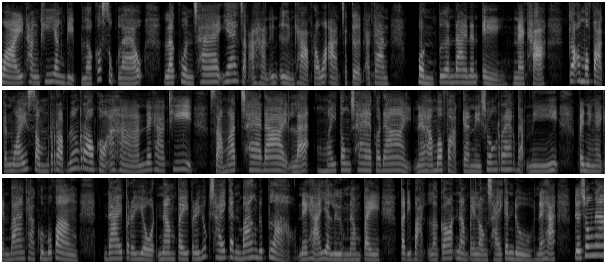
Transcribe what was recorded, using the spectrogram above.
ไว้ทั้งที่ยังดิบแล้วก็สุกแล้ว และควรแช่แยกจากอาหารอื่นๆ ค่ะ เพราะว่าอาจจะเกิดอาการ ปนเปื้อนได้นั่นเองนะคะ ก็เอามาฝากกันไว้สำหรับเรื่องราวของอาหารนะคะที่สามารถแช่ได้และไม่ต้องแช่ก็ได้นะคะมาฝากกันในช่วงแรกแบบนี้เป็นยังไงกันบ้างคะคุณผู้ฟัง ได้ประโยชน์นำไปประยุกต์ใช้กันบ้างหรือเปล่านะคะ อย่าลืมนำไปปฏิบัติแล้วก็นำไปลองใช้กันดูนะคะ เดี๋ยวช่วงหน้า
